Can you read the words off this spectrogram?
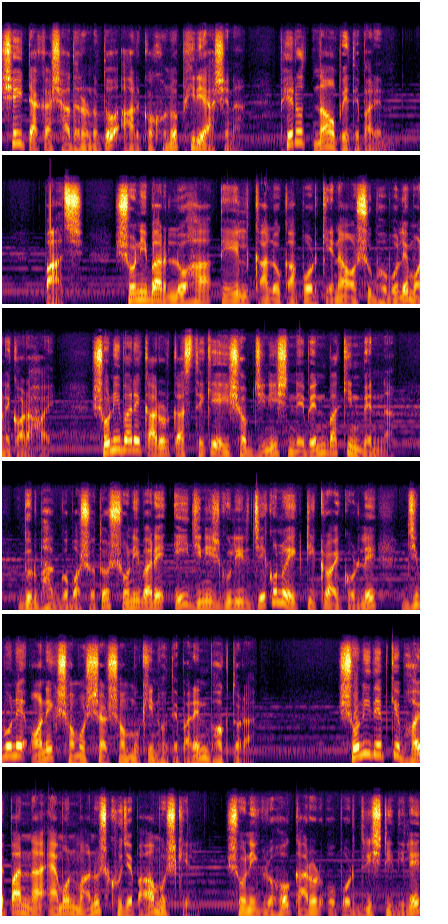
সেই টাকা সাধারণত আর কখনো ফিরে আসে না, ফেরত নাও পেতে পারেন। পাঁচ, শনিবার লোহা, তেল, কালো কাপড় কেনা অশুভ বলে মনে করা হয়। শনিবারে কারোর কাছ থেকে এইসব জিনিস নেবেন বা কিনবেন না। দুর্ভাগ্যবশত শনিবারে এই জিনিসগুলির যে কোনো একটি ক্রয় করলে জীবনে অনেক সমস্যার সম্মুখীন হতে পারেন ভক্তরা। শনিদেবকে ভয় পান না এমন মানুষ খুঁজে পাওয়া মুশকিল। শনি গ্রহ কারোর ওপর দৃষ্টি দিলে,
